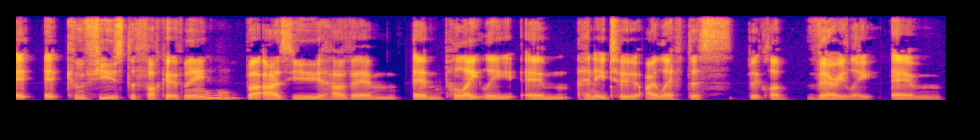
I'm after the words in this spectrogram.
it, it confused the fuck out of me. Mhm. But as you have um, um politely um hinted to, I left this book club very late. Um,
